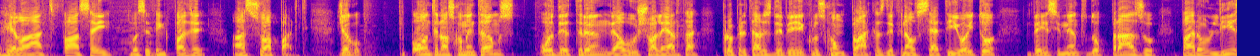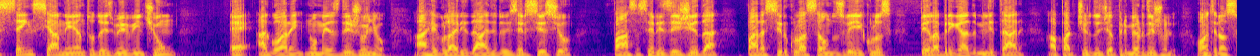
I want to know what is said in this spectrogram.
Relate, faça aí, você tem que fazer a sua parte. Diego, ontem nós comentamos, o Detran Gaúcho alerta proprietários de veículos com placas de final 7 e 8, vencimento do prazo para o licenciamento 2021 é agora hein, no mês de junho. A regularidade do exercício passa a ser exigida para a circulação dos veículos pela Brigada Militar a partir do dia 1 de julho. Ontem nós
